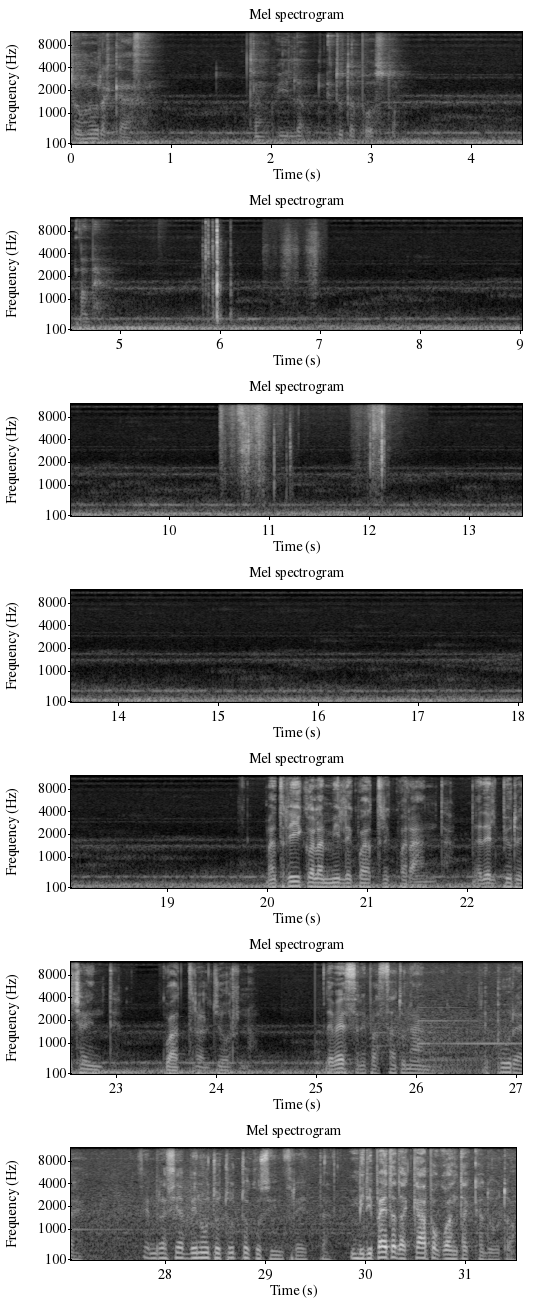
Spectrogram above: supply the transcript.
Tra un'ora a casa. Tranquilla, è tutto a posto. Vabbè. Matricola 1440 ed è il più recente, 4 al giorno. Deve essere passato un anno, eppure sembra sia avvenuto tutto così in fretta. Mi ripeta da capo quanto è accaduto.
